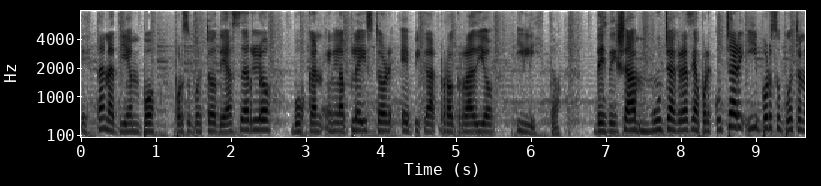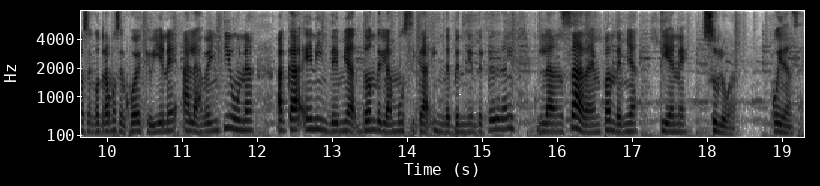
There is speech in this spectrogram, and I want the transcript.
están a tiempo, por supuesto, de hacerlo. Buscan en la Play Store Épica Rock Radio y listo. Desde ya, muchas gracias por escuchar y por supuesto nos encontramos el jueves que viene a las 21 acá en Indemia, donde la música independiente federal lanzada en pandemia tiene su lugar. Cuídense.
